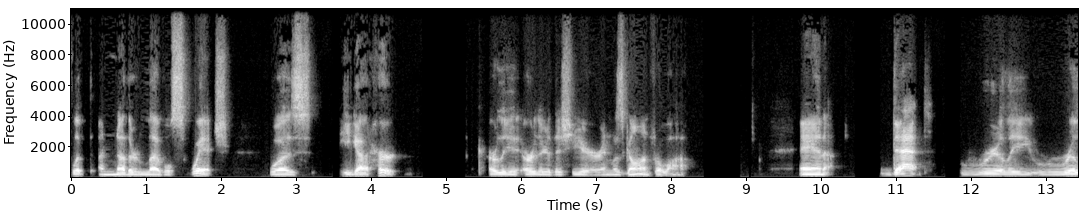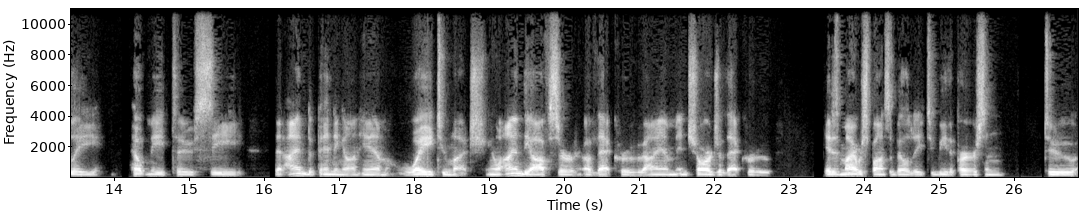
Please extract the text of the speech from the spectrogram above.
flipped another level switch was he got hurt early earlier this year and was gone for a while and that really, really helped me to see that I am depending on him way too much. You know, I am the officer of that crew, I am in charge of that crew. It is my responsibility to be the person to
